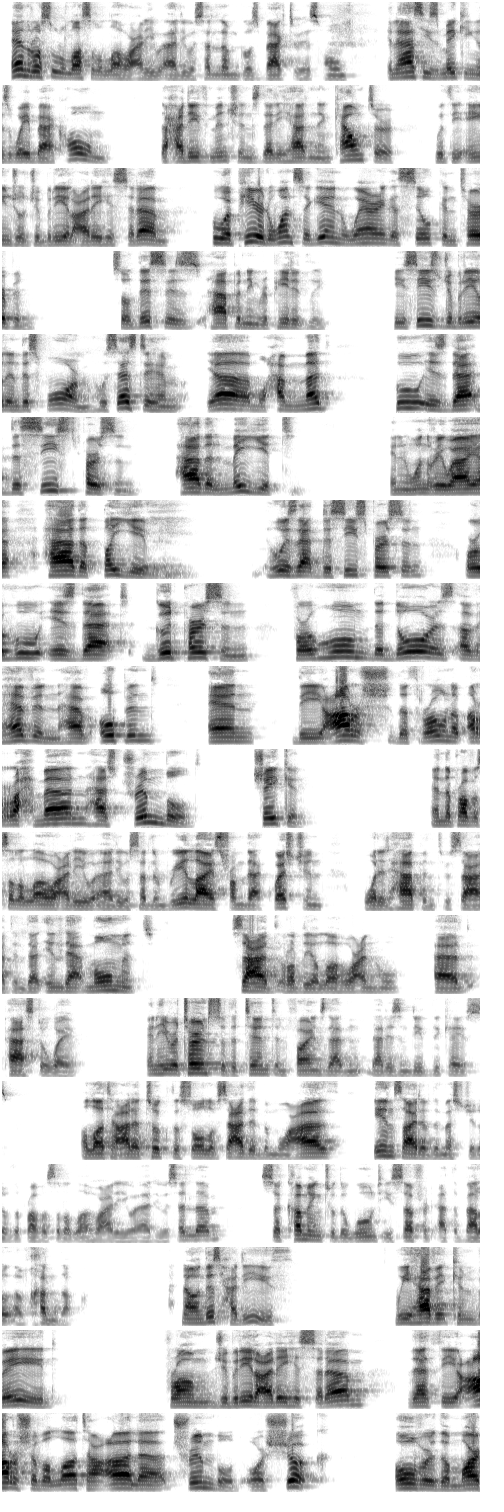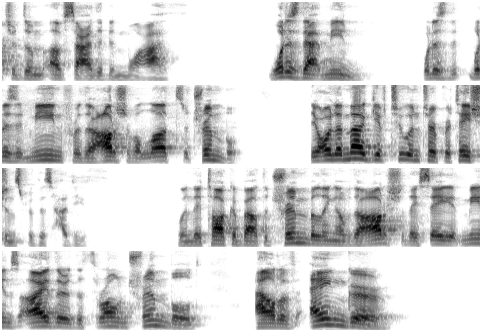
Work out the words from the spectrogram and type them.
And Rasulullah ﷺ goes back to his home. And as he's making his way back home, the hadith mentions that he had an encounter with the angel Jibreel alayhi salam, who appeared once again wearing a silken turban. So this is happening repeatedly. He sees Jibreel in this form, who says to him, Ya Muhammad, who is that deceased person? هذا الميت and in one riwayah, هذا الطيب. Who is that deceased person? Or who is that good person for whom the doors of heaven have opened and the arsh, the throne of Ar-Rahman, has trembled, shaken. And the Prophet ﷺ realized from that question what had happened to Sa'ad, and that in that moment, Sa'ad radiallahu anhu had passed away. And he returns to the tent and finds that that is indeed the case. Allah Ta'ala took the soul of Sa'ad ibn Mu'adh inside of the masjid of the Prophet Wasallam, succumbing to the wound he suffered at the Battle of Khandaq. Now, in this hadith, we have it conveyed from Jibreel alayhi salam that the arsh of Allah Ta'ala trembled or shook over the martyrdom of Sa'd ibn Mu'adh. What does that mean? What, is the, what does it mean for the arsh of Allah to tremble? The ulama give two interpretations for this hadith. When they talk about the trembling of the arsh, they say it means either the throne trembled out of anger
